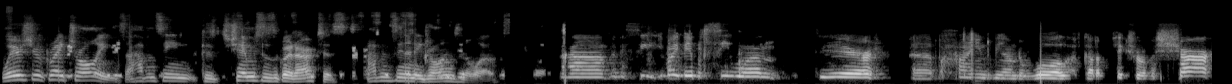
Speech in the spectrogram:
where's your great drawings? I haven't seen because Seamus is a great artist. I haven't seen any drawings in a while. Uh, let me see. You might be able to see one there uh, behind me on the wall. I've got a picture of a shark.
